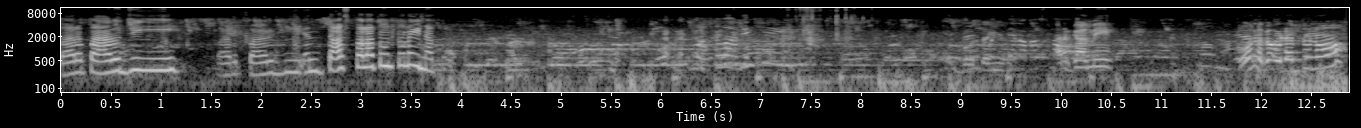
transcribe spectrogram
Para paro G. Para paro G. Ang taas pala tong tulay na to. Argami. Oh, nagaulan to no?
